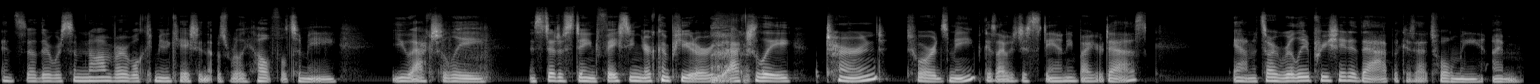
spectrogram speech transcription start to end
And so there was some nonverbal communication that was really helpful to me. You actually, instead of staying facing your computer, you actually turned towards me because I was just standing by your desk. And so I really appreciated that because that told me I'm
